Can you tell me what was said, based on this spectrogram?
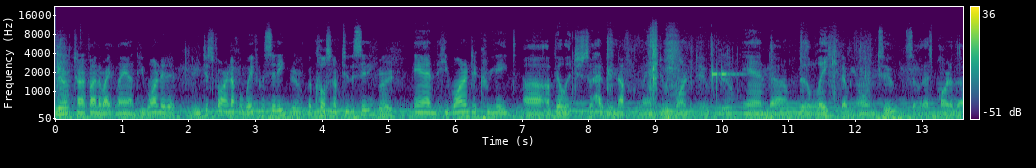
Yeah. Trying to find the right land. He wanted it to be just far enough away from the city, Yeah. but close enough to the city. Right. And he wanted to create uh, a village, so it had to be enough land to do what he wanted to do. Yeah. And um, there's a lake that we own too, so that's part of the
